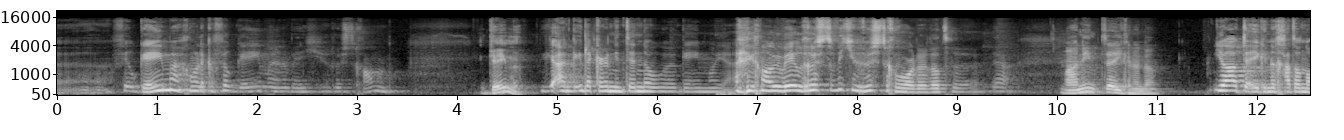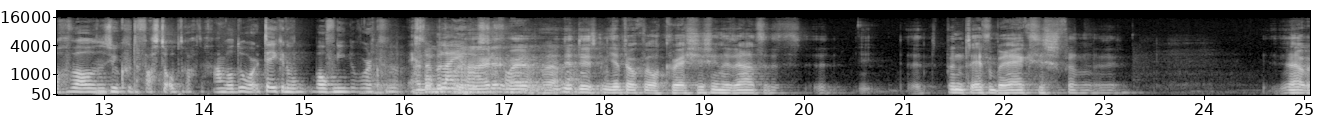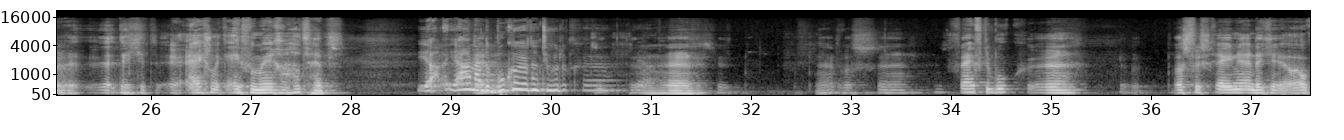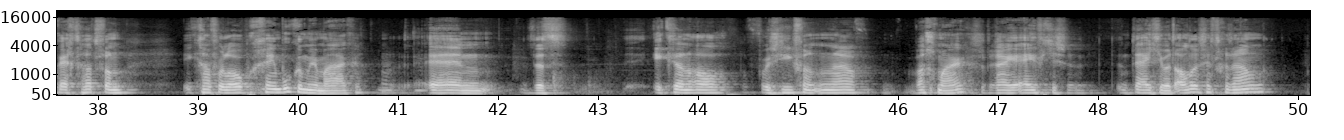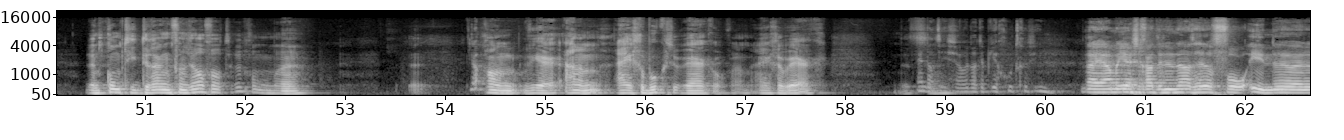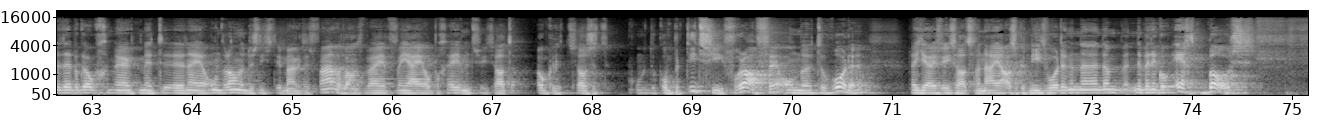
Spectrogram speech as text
veel gamen. Gewoon lekker veel gamen en een beetje rustig aan. Gamen. Ja, lekker Nintendo eh, gamen. Ja. Gewoon weer rustig, een beetje rustig worden. Dat, eh, ja. Maar niet tekenen dan. ja, tekenen gaat dan nog wel. Natuurlijk, de vaste opdrachten gaan wel door. Tekenen bovendien, daar word ik echt wel blij. Maar, van. maar Ja. dus, je hebt ook wel crashes inderdaad. Het, het, het punt even bereikt is van... eh, nou, dat je het er eigenlijk even mee gehad hebt. Ja, ja, nou de boeken natuurlijk. eh, ja. Eh, nou, het was eh, het vijfde boek eh, was verschenen en dat je ook echt had van... ik ga voorlopig geen boeken meer maken. En dat ik dan al voorzie van, nou, wacht maar. Zodra je eventjes een, een tijdje wat anders hebt gedaan... dan komt die drang vanzelf wel terug om... eh, Ja. Gewoon weer aan een eigen boek te werken of aan eigen werk. En dat is zo, dat heb je goed gezien. Nou ja, maar jij gaat inderdaad heel vol in. Eh, dat heb ik ook gemerkt met, eh, nou ja, onder andere dus die stripmaker des Vaderlands. Waarvan jij op een gegeven moment zoiets had, ook het, zoals het, de competitie vooraf, hè, om eh, te worden. Dat jij zoiets had van, nou ja, als ik het niet word, dan, eh, dan, dan ben ik ook echt boos.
